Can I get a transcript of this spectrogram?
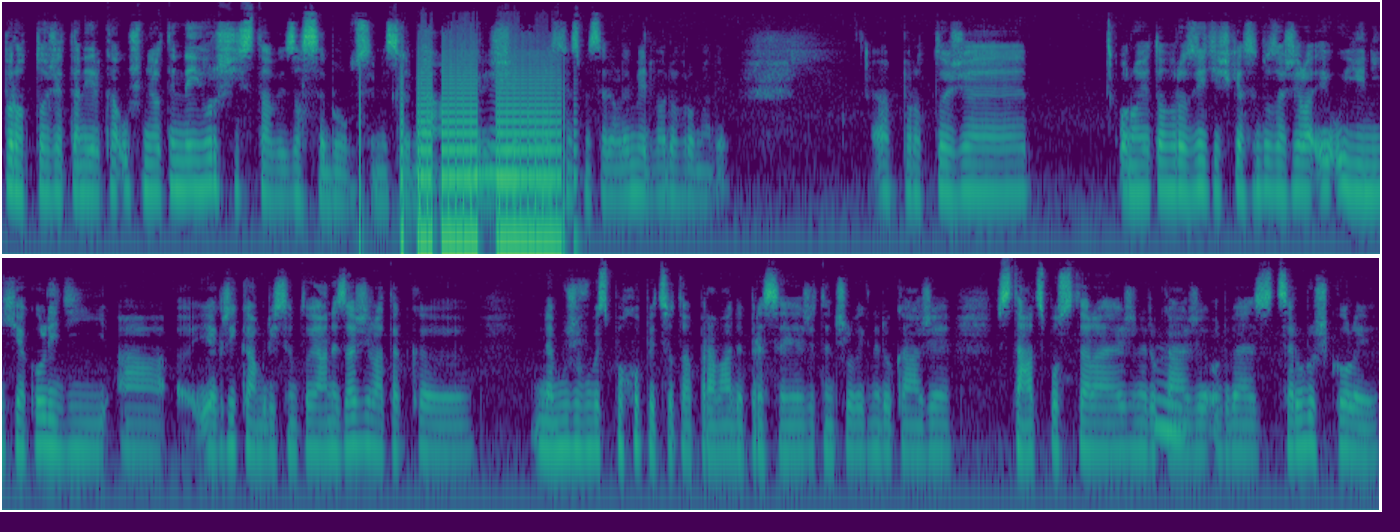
proto, že ten Jirka už měl ty nejhorší stavy za sebou, si myslím já, když vlastně jsme se dali my dva dohromady. A Protože ono je to hrozně těžké, já jsem to zažila i u jiných jako lidí a jak říkám, když jsem to já nezažila, tak eh, nemůžu vůbec pochopit, co ta pravá deprese je, že ten člověk nedokáže vstát z postele, že nedokáže odvést dceru do školy,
